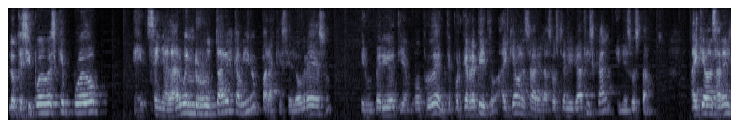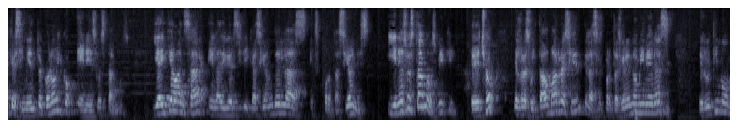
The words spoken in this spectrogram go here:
Lo que sí puedo es que puedo eh, señalar o enrutar el camino para que se logre eso en un periodo de tiempo prudente. Porque, repito, hay que avanzar en la sostenibilidad fiscal, en eso estamos. Hay que avanzar en el crecimiento económico, en eso estamos. Y hay que avanzar en la diversificación de las exportaciones. Y en eso estamos, Vicky. De hecho, el resultado más reciente, las exportaciones no mineras del último,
